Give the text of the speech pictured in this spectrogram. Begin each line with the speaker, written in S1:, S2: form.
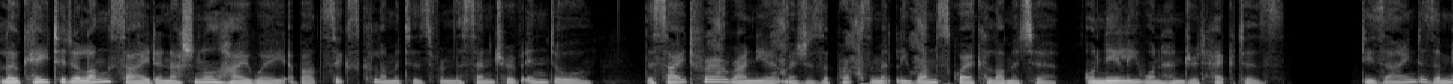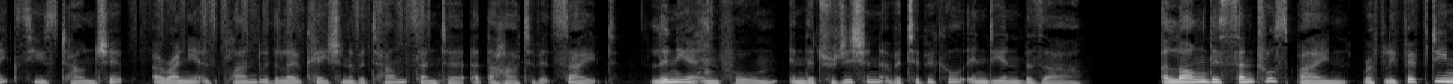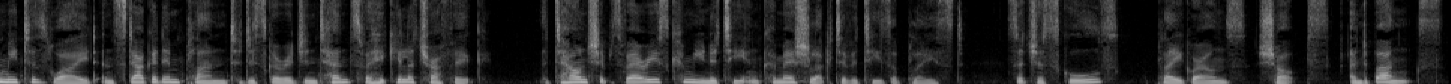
S1: Located alongside a national highway about 6 kilometers from the center of Indore, the site for Aranya measures approximately 1 square kilometer or nearly 100 hectares. Designed as a mixed use township, Aranya is planned with the location of a town centre at the heart of its site, linear in form in the tradition of a typical Indian bazaar. Along this central spine, roughly 15 metres wide and staggered in plan to discourage intense vehicular traffic, the township's various community and commercial activities are placed, such as schools, playgrounds, shops, and banks.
